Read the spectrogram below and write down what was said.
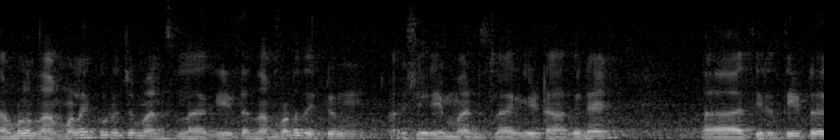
നമ്മൾ നമ്മളെക്കുറിച്ച് മനസ്സിലാക്കിയിട്ട് നമ്മുടെ തെറ്റും ശരിയും മനസ്സിലാക്കിയിട്ട് അതിനെ തിരുത്തിയിട്ട്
